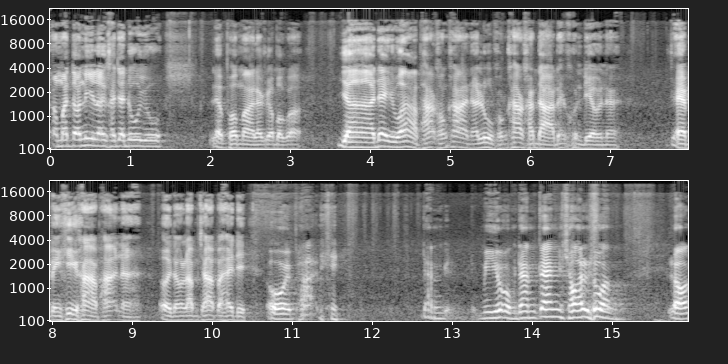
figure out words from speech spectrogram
เอามาตอนนี้เลยเขาจะดูอยู่ แล้วพอมาแล้วก็บอกว่า อย่าได้ว่าพระของข้านะลูกของข้าขดาได้คนเดียวนะแกเป็นขี้ข้าพระนะเออต้องรับชาไปให้ดี โอ้ยพระนี่ดังมีองค์ดังแกล้งช้อนล่วงร้อง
